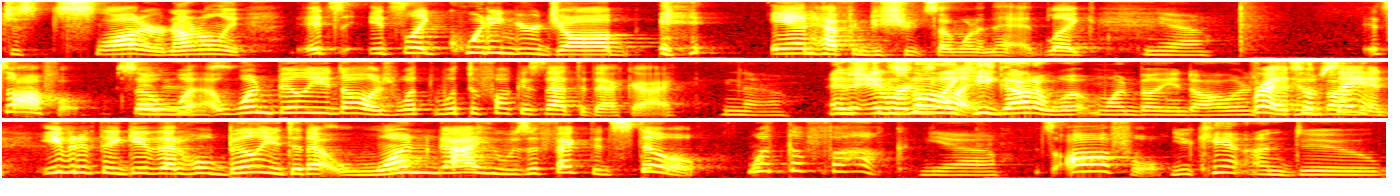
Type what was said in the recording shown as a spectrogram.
just slaughter. Not only it's it's like quitting your job and having to shoot someone in the head. Like yeah, it's awful. So It what? is. One billion dollars. What what the fuck is that to that guy? no, and it's not like life. he got a what, one billion dollars. Right. That's what I'm saying. Even if they give that whole billion to that one guy who was affected, still, what the fuck? Yeah, It's awful. you can't undo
